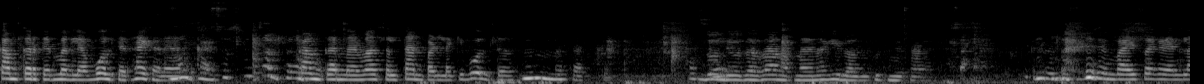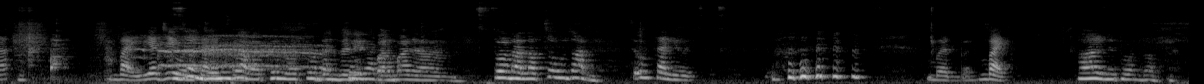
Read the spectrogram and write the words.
काम करतात म्हणल्या बोलतात हाय का नाही? मग असं? काय तसलं चालतं. काम करणार माणसाला ताण पडला की बोलतं. हम्म. असं असतं. दोन दिवस झाले रानात नाही ना गेलो आम्ही कोथमीर काढायला. बाय सगळ्यांना. बाय या जेवण झणझणीत करायचं. झाला, फिरवा, तोंडाला झणझणीत चव पार. माझ्या तोंडाला चव झाली. चव चालू होय. बर बर. बाय. हा तोंड जातं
